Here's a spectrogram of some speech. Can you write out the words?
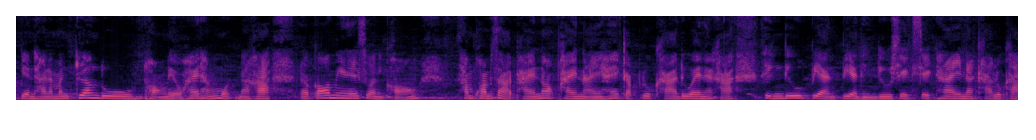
เปลี่ยนถ่ายน้ำมันเครื่องดูของเหลวให้ทั้งหมดนะคะ แล้วก็มีในส่วนของทำความสะอาดภายนอกภายในให้กับลูกค้าด้วยนะคะ ถึงดิวเปลี่ยนเปลี่ยนถึงดิวเช็คเช็คให้นะคะ ลูกค้า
